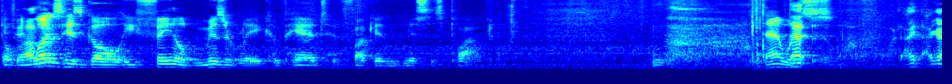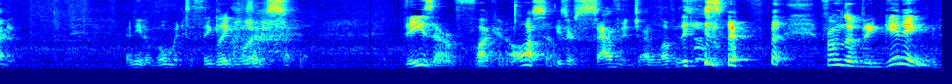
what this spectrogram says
Don't If it bother. was his goal, he failed miserably compared to fucking Mrs. Plout. That was. I, I got it. I need a moment to think Like about this. These are fucking awesome. These are savage. I love it. These are from the beginning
